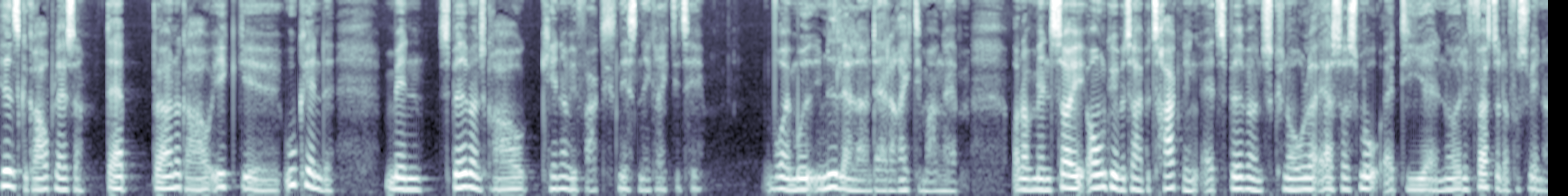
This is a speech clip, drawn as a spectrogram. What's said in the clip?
hedenske gravpladser, der er børnegrave ikke øh, ukendte, men spædbørnsgrave kender vi faktisk næsten ikke rigtigt til. Hvorimod i middelalderen, der er der rigtig mange af dem. Og når man så i ovenkøbet tager i betragtning, at spædbørnsknogler er så små, at de er noget af det første, der forsvinder,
